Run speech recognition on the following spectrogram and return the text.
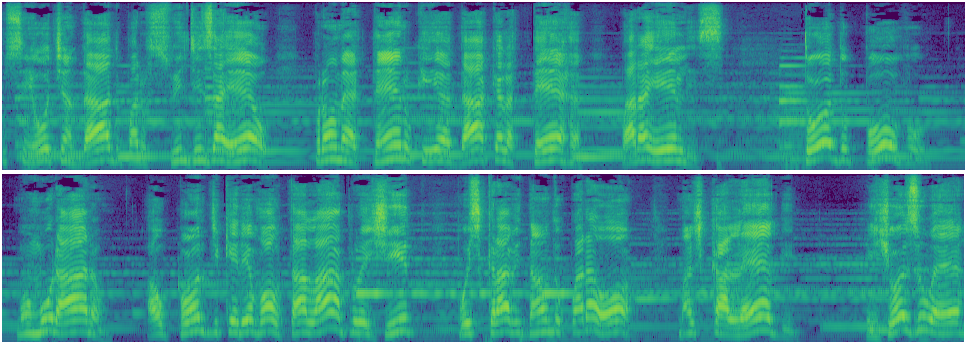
o Senhor tinha dado para os filhos de Israel prometendo que ia dar aquela terra para eles. Todo o povo murmuraram ao ponto de querer voltar lá para o Egito, por escravidão do Faraó. Mas Caleb e Josué,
